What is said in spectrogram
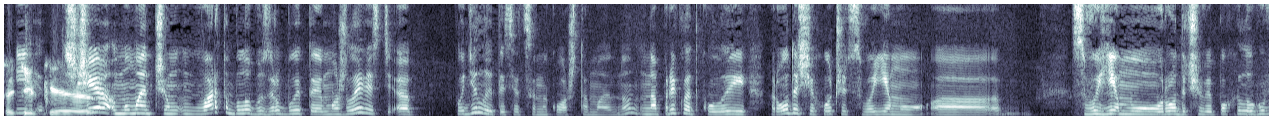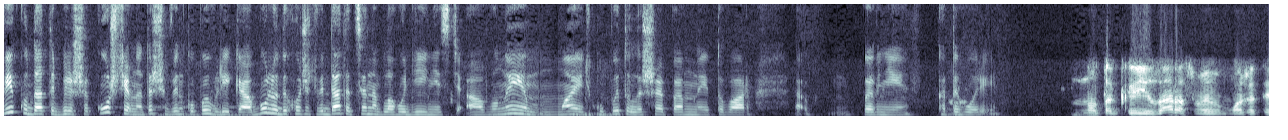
Це І тільки ще момент, чому варто було б зробити можливість. е, Поділитися цими коштами. Ну, наприклад, коли родичі хочуть своєму е, своєму родичеві похилого віку дати більше коштів на те, щоб він купив ліки, або люди хочуть віддати це на благодійність, а вони мають купити лише певний товар, е, певні категорії. Ну так і зараз ви можете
